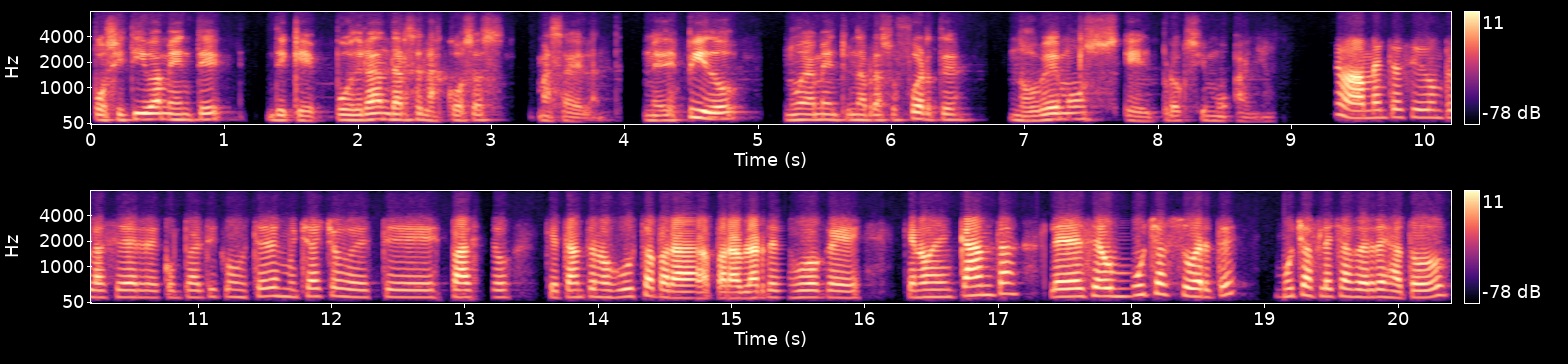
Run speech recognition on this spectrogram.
positivamente de que podrán darse las cosas más adelante. Me despido, nuevamente un abrazo fuerte, nos vemos el próximo año. Nuevamente ha sido un placer compartir con ustedes, muchachos, este espacio que tanto nos gusta para, para hablar del juego que, que nos encanta. Les deseo mucha suerte, muchas flechas verdes a todos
